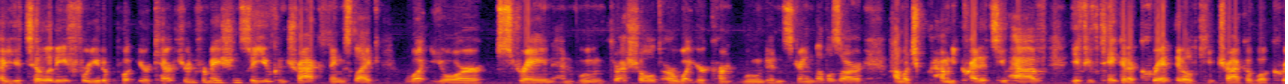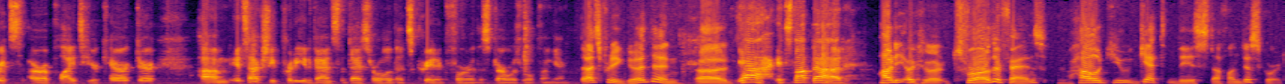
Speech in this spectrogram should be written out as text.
a utility for you to put your character information, so you can track things like what your strain and wound threshold, or what your current wound and strain levels are, how much how many credits you have. If you've taken a crit, it'll keep track of what crits are applied to your character. Um, it's actually pretty advanced, the dice roller that's created for the Star Wars role playing game. That's pretty good then. Uh, Yeah, it's not bad. how do you for our other fans? How do you get this stuff on Discord?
